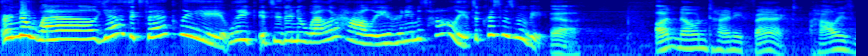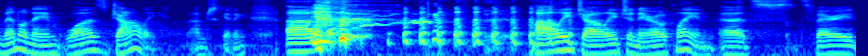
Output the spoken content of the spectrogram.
or Noelle. Yes, exactly. Like it's either Noelle or Holly. Her name is Holly. It's a Christmas movie. Yeah. Unknown tiny fact: Holly's middle name was Jolly. I'm just kidding. Uh, Holly Jolly Gennero Klein. Uh, it's very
